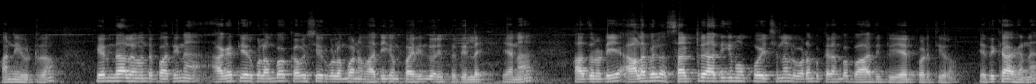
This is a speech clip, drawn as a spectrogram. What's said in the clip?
பண்ணி விட்டுரும். இருந்தாலும் வந்து பார்த்திங்கன்னா அகத்தியர் குழம்போ கவுசியர் குழம்போ நம்ம அதிகம் பரிந்துரைப்பதில்லை. ஏன்னா அதனுடைய அளவில் சற்று அதிகமாக போயிடுச்சுனால் உடம்புக்கு ரொம்ப பாதிப்பு ஏற்படுத்திடும் எதுக்காகன்னா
